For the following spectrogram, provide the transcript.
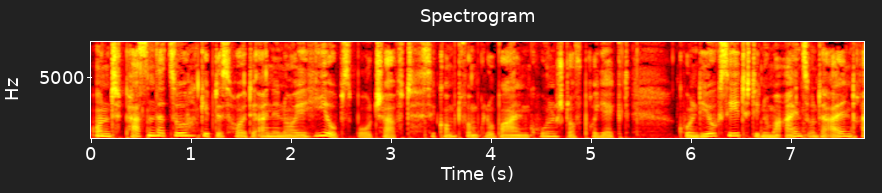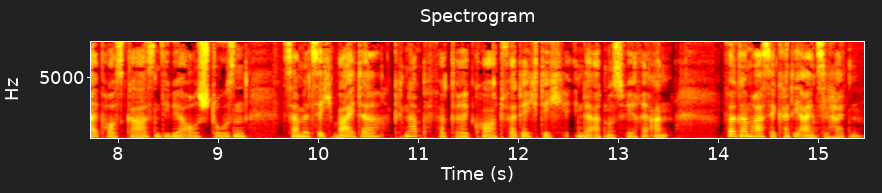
Und passend dazu gibt es heute eine neue Hiobsbotschaft. Sie kommt vom globalen Kohlenstoffprojekt. Kohlendioxid, die Nummer eins unter allen Treibhausgasen, die wir ausstoßen, sammelt sich weiter knapp rekordverdächtig in der Atmosphäre an. Volker Mrasek hat die Einzelheiten.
